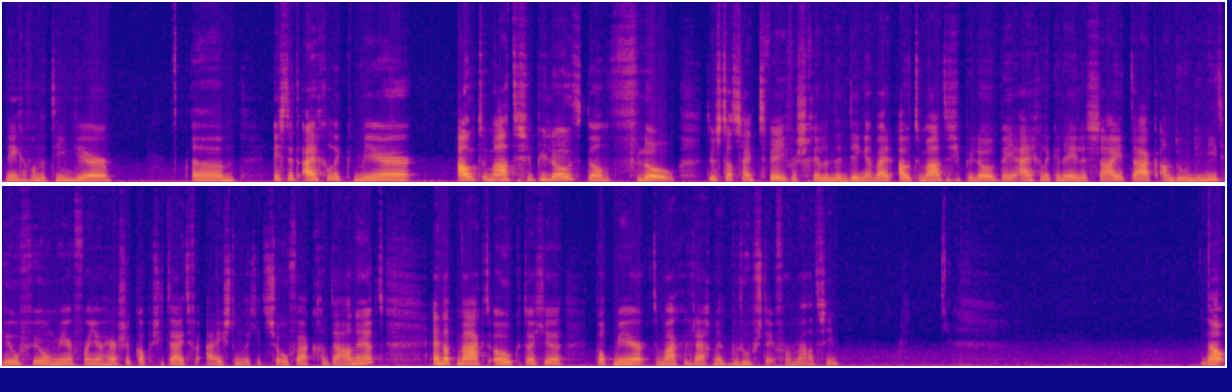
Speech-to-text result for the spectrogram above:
9 van de 10 keer um, is dit eigenlijk meer automatische piloot dan flow. Dus dat zijn twee verschillende dingen. Bij een automatische piloot ben je eigenlijk een hele saaie taak aan doen die niet heel veel meer van jouw hersencapaciteit vereist, omdat je het zo vaak gedaan hebt. En dat maakt ook dat je wat meer te maken krijgt met beroepsdeformatie. Nou,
